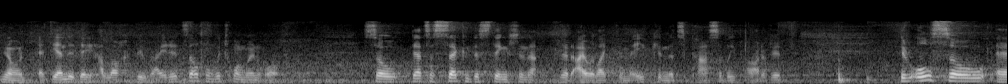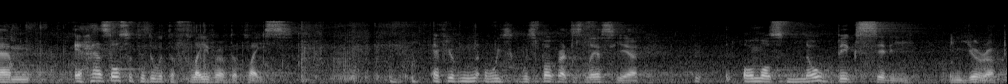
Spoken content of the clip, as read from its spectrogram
you know, at the end of the day, halachically righted itself and which one went off. So that's a second distinction that, that I would like to make, and that's possibly part of it. There also, um, it has also to do with the flavor of the place. If you, we, we spoke about this last year. Almost no big city in Europe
